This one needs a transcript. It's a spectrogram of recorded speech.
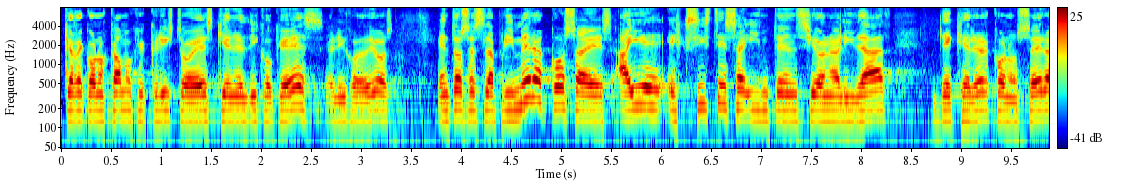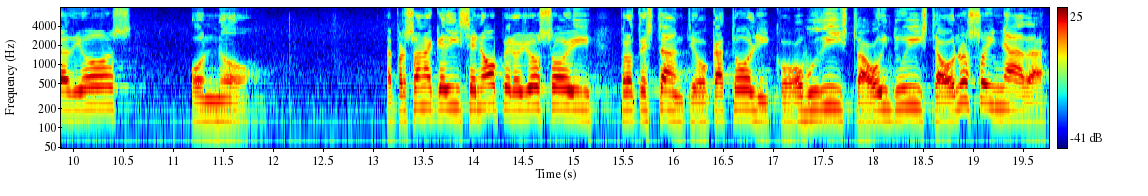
Que reconozcamos que Cristo es quien Él dijo que es, el Hijo de Dios. Entonces, la primera cosa es, ahí existe esa intencionalidad de querer conocer a Dios o no. La persona que dice, no, pero yo soy protestante o católico o budista o hinduista o no soy nada,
